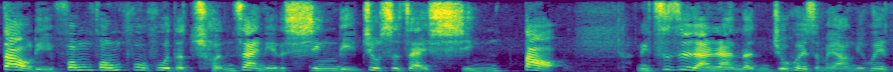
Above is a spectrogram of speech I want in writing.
道理丰丰富富的存在你的心里，就是在行道。你自自然然的，你就会怎么样？你会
